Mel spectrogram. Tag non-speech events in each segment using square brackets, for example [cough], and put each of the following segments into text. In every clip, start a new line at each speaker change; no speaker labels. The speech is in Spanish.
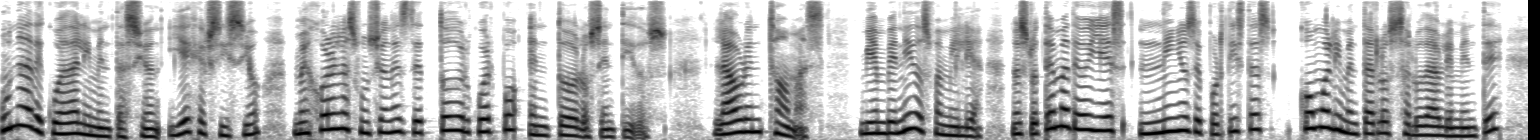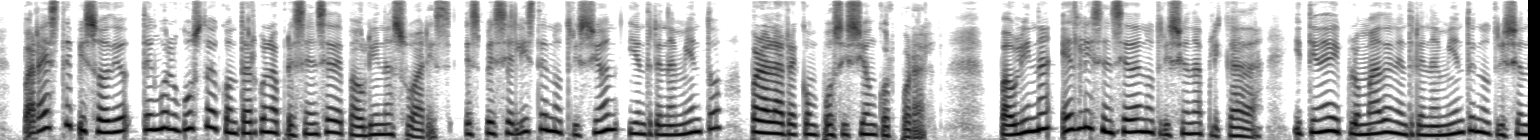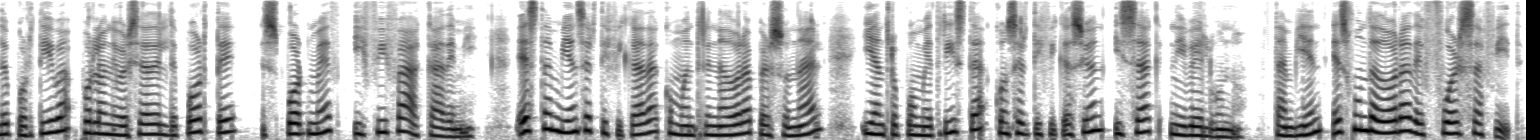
una adecuada alimentación y ejercicio mejoran las funciones de todo el cuerpo en todos los sentidos. Lauren Thomas. Bienvenidos familia. Nuestro tema de hoy es niños deportistas, cómo alimentarlos saludablemente. Para este episodio tengo el gusto de contar con la presencia de Paulina Suárez, especialista en nutrición y entrenamiento para la recomposición corporal. Paulina es licenciada en nutrición aplicada y tiene diplomado en entrenamiento y nutrición deportiva por la Universidad del Deporte, SportMed y FIFA Academy. Es también certificada como entrenadora personal y antropometrista con certificación ISAC nivel 1. También es fundadora de Fuerza Fit.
